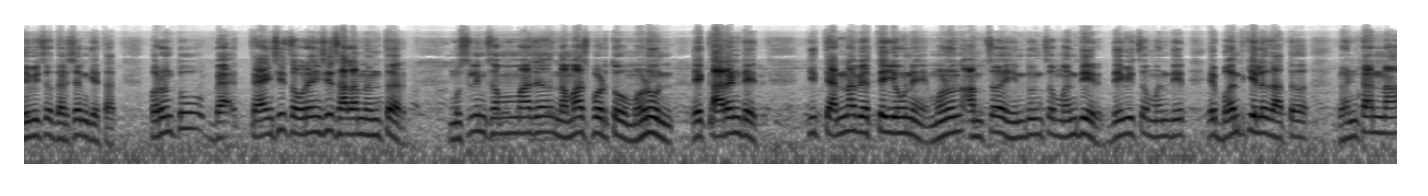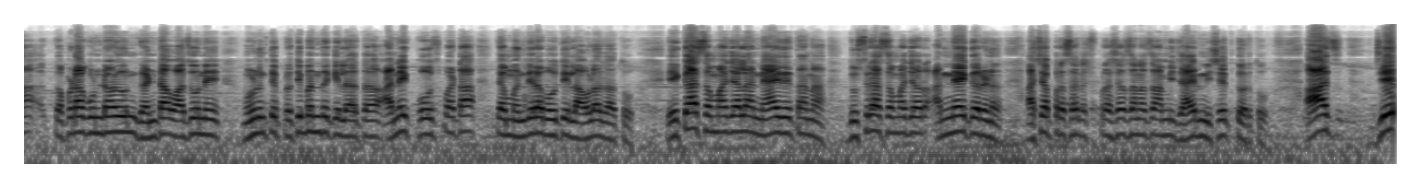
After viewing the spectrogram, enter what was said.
देवीचं दर्शन घेतात. परंतु ब्या त्र्याऐंशी चौऱ्याऐंशी सालानंतर मुस्लिम समाज नमाज पडतो म्हणून हे कारण देत. की त्यांना व्यत्यय येऊ नये. म्हणून आमचं हिंदूंचं मंदिर देवीचं मंदिर हे बंद केलं जातं. घंटांना कपडा गुंडाळून घंटा वाजू नये म्हणून ते प्रतिबंध केलं जातं. अनेक फौजपाटा त्या मंदिराभोवती लावला जातो. एका समाजाला न्याय देताना दुसऱ्या समाजावर अन्याय करणं अशा प्रसा प्रशासनाचा आम्ही जाहीर निषेध करतो. आज जे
